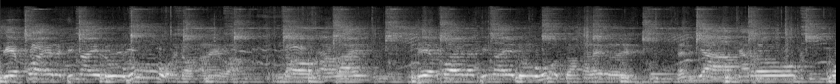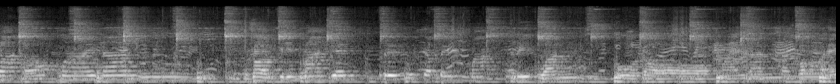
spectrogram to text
เสียบไว้แล้วที่ไหนดูหูดอกอะไรวะดอกอะไรเสียบไว้แล้วที่ไหนดูหูดอกอะไรเอ่ยฉันอยากจะรู้ว่าดอกไม้นั้นซ่อนกลิ่นบานเย็นหรือจะเป็นมะริวันโอ้ดอกไม้นั้นนขอให้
